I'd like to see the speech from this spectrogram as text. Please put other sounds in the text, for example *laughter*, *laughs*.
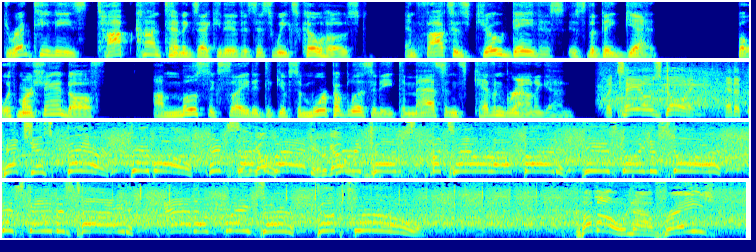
DirecTV's top content executive is this week's co host, and Fox's Joe Davis is the big get. But with Marchand off, I'm most excited to give some more publicity to MASN's Kevin Brown again. Mateo's going, and a pitch is fair. Fair ball inside the bag. Here we go. Here he comes. Mateo around third. He is going to score. This game is tied. Adam Frazier comes through. Come on now, Frage.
